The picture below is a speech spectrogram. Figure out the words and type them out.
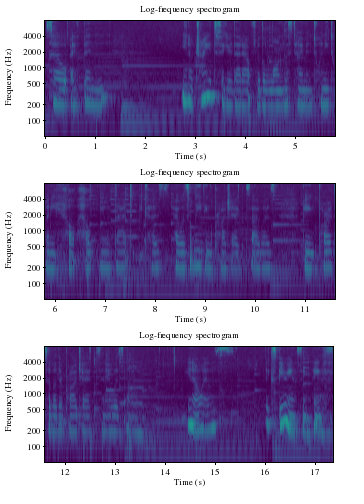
So I've been, you know, trying to figure that out for the longest time. in 2020 helped helped me with that because I was leading projects. I was being parts of other projects, and I was, um, you know, I was experiencing things,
